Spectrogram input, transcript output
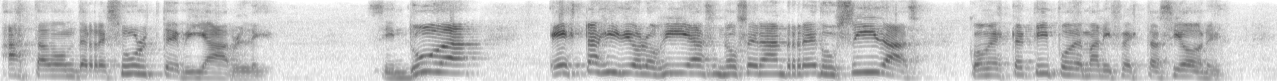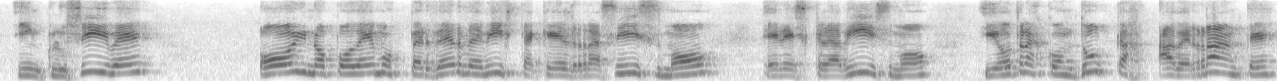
hasta donde resulte viable. Sin duda, estas ideologías no serán reducidas con este tipo de manifestaciones. Inclusive, hoy no podemos perder de vista que el racismo, el esclavismo y otras conductas aberrantes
